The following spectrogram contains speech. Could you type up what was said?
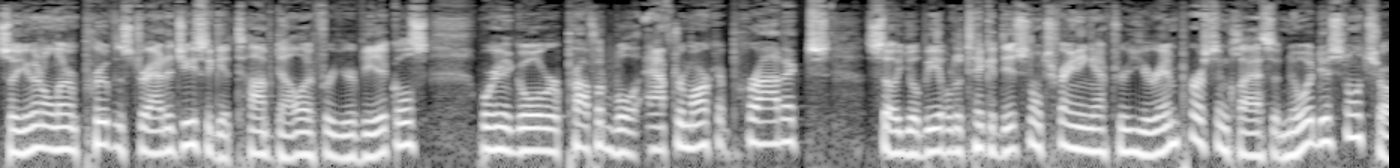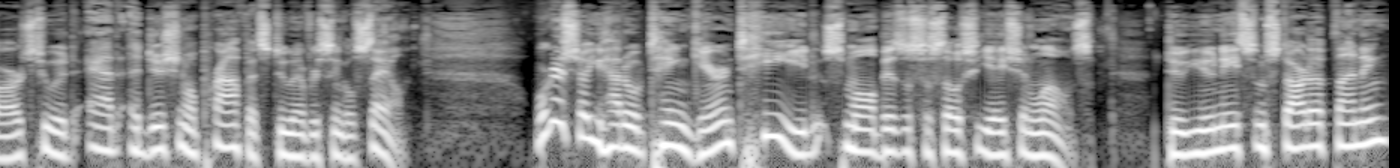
So you're going to learn proven strategies to get top dollar for your vehicles. We're going to go over profitable aftermarket products. So you'll be able to take additional training after your in-person class at no additional charge to add additional profits to every single sale. We're going to show you how to obtain guaranteed small business association loans. Do you need some startup funding?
